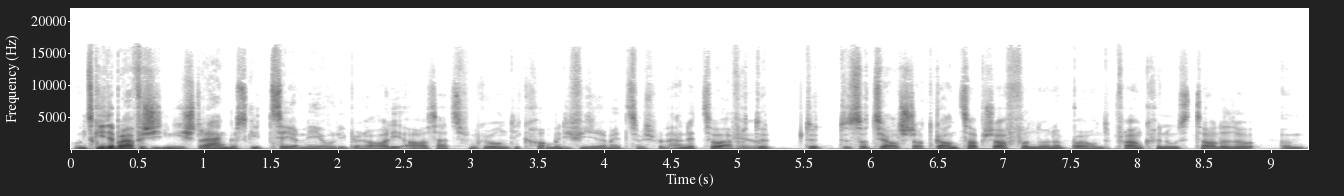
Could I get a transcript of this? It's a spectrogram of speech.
und es gibt aber auch verschiedene Stränge. Es gibt sehr neoliberale Ansätze vom Grundeinkommen. Die feiern wir zum Beispiel auch nicht so. Einfach den, den Sozialstaat ganz abschaffen und nur ein paar hundert Franken auszahlen. So. Und,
